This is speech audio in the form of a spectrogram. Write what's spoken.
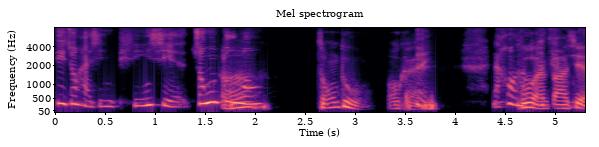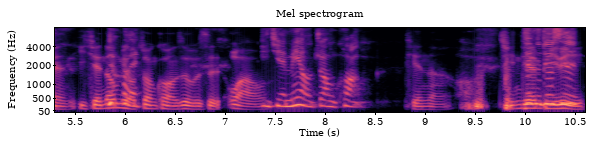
地中海型贫血中度哦，啊、中度，OK。对，然后呢，突然发现以前都没有状况，是不是？哇、哦，以前没有状况。天哪，哦，晴天霹雳。这个就是，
